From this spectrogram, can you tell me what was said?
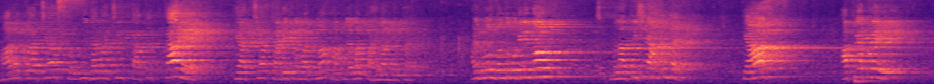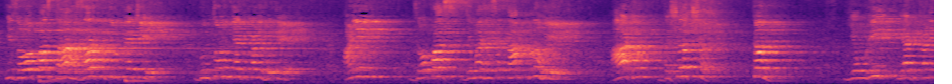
भारताच्या संविधानाची ताकद काय आहे हे आजच्या कार्यक्रमातनं आपल्याला पाहायला मिळत आहे आणि म्हणून बंधू भगिनींनो मला अतिशय आनंद आहे की आज आपल्याकडे ही जवळपास दहा हजार कोटी रुपयाची गुंतवणूक या ठिकाणी होते. आणि जवळपास जेव्हा ह्याचं काम पूर्ण होईल आठ दशलक्ष टन एवढी या ठिकाणी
